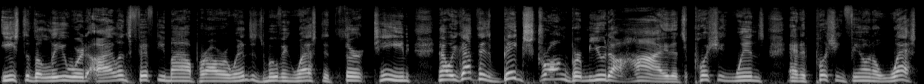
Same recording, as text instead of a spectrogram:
east of the Leeward Islands, 50 mile per hour winds. It's moving west at 13. Now we've got this big, strong Bermuda high that's pushing winds and it's pushing Fiona west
